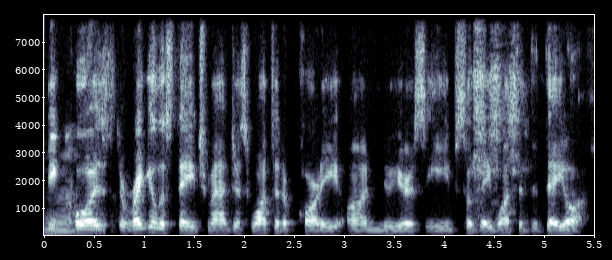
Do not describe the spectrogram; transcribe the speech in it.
Because mm. the regular stage managers wanted a party on New Year's Eve, so they wanted the day off.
